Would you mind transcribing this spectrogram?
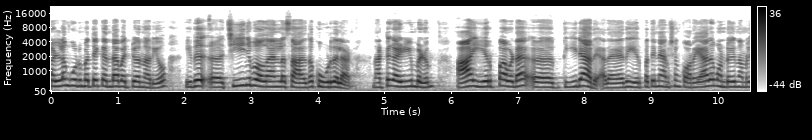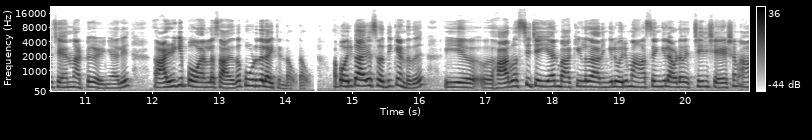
വെള്ളം കൂടുമ്പോഴത്തേക്ക് എന്താ പറ്റുമെന്നറിയോ ഇത് ചീഞ്ഞു പോകാനുള്ള സാധ്യത കൂടുതലാണ്. നട്ട് കഴിയുമ്പോഴും ആ ഈർപ്പം അവിടെ തീരാതെ. അതായത് ഈർപ്പത്തിന്റെ അംശം കുറയാതെ കൊണ്ടുപോയി നമ്മൾ ചേന നട്ട് കഴിഞ്ഞാൽ അഴുകിപ്പോകാനുള്ള സാധ്യത കൂടുതലായിട്ടുണ്ടാവും. അപ്പോൾ ഒരു കാര്യം ശ്രദ്ധിക്കേണ്ടത് ഈ ഹാർവെസ്റ്റ് ചെയ്യാൻ ബാക്കിയുള്ളതാണെങ്കിൽ ഒരു മാസമെങ്കിലും അവിടെ വെച്ചതിന് ശേഷം ആ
